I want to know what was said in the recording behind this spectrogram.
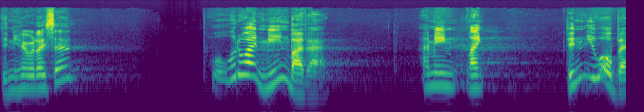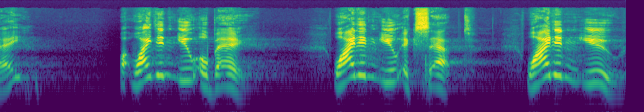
Didn't you hear what I said? Well, what do I mean by that? I mean, like, didn't you obey? Why didn't you obey? Why didn't you accept? Why didn't you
